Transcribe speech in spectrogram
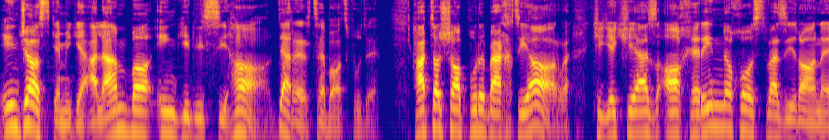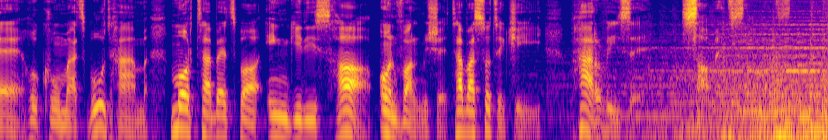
اینجاست که میگه علم با انگلیسی ها در ارتباط بوده. حتی شاپور بختیار که یکی از آخرین نخست وزیران حکومت بود هم مرتبط با انگلیس ها عنوان میشه. توسط کی؟ پرویز ثابت, ثابت.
